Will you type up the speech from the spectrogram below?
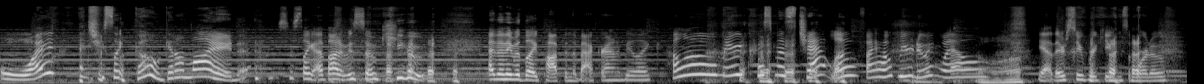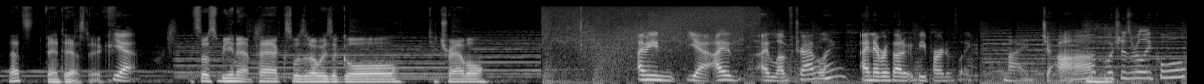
"What?" And she's like, "Go get online." It's just like I thought it was so cute. And then they would like pop in the background and be like, "Hello, Merry Christmas, chat loaf. I hope you're doing well." Aw. Yeah, they're super cute and supportive. That's fantastic. Yeah. So, so being at PAX, was it always a goal to travel? I mean, yeah, I I love traveling. I never thought it would be part of like my job, Mhm. which is really cool.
